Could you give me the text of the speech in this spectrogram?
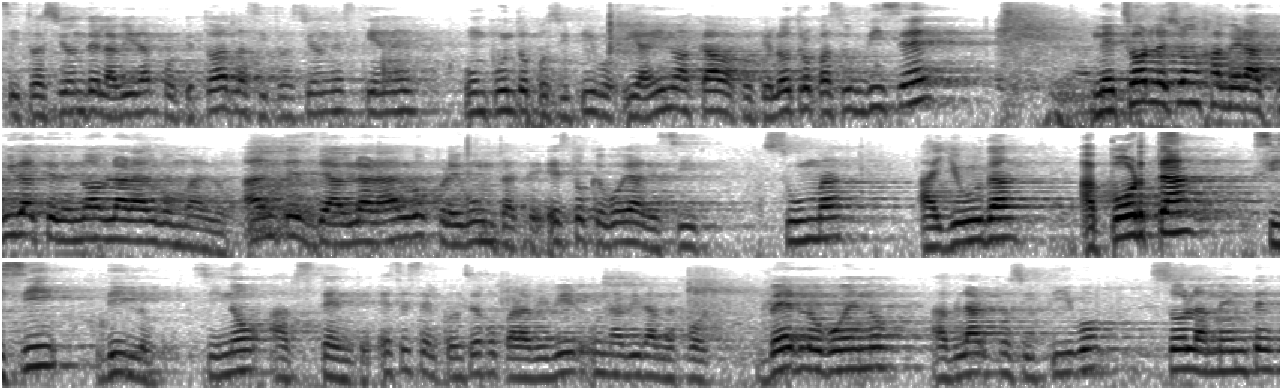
situación de la vida, porque todas las situaciones tienen un punto positivo. Y ahí no acaba, porque el otro pasuk dice, Jamera, cuídate de no hablar algo malo. Antes de hablar algo, pregúntate, ¿esto que voy a decir suma, ayuda, aporta? Si sí, dilo. Si no, abstente. Ese es el consejo para vivir una vida mejor. Ver lo bueno, hablar positivo, solamente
